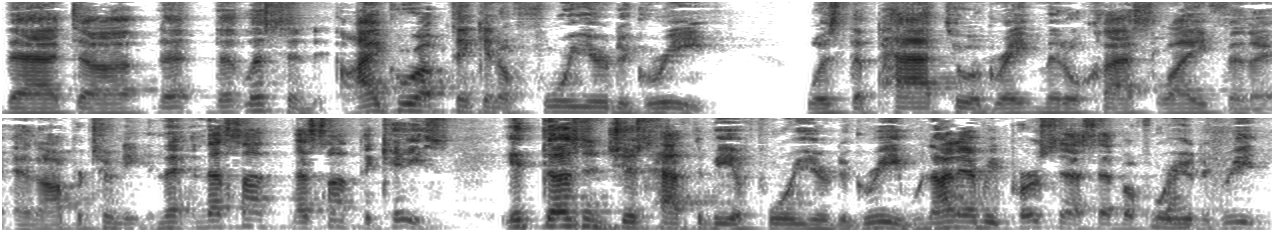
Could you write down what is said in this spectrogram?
that uh, that that listen, I grew up thinking a four year degree was the path to a great middle class life and an opportunity, and, that, and, that's not that's not the case. It doesn't just have to be a four year degree. Not every person has to have a four year right. degree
